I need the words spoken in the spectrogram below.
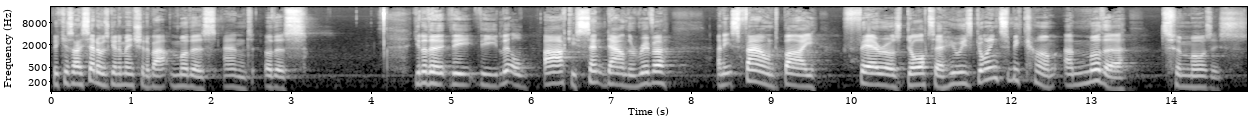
because I said I was going to mention about mothers and others. You know, the, the, the little ark is sent down the river and it's found by Pharaoh's daughter, who is going to become a mother to Moses.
